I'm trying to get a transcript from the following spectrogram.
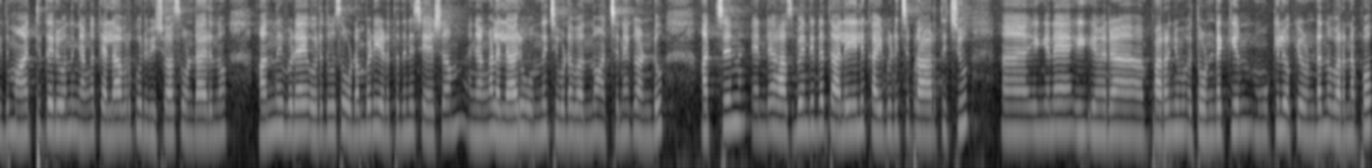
ഇത് മാറ്റിത്തരുമെന്ന് ഞങ്ങൾക്ക് എല്ലാവർക്കും ഒരു വിശ്വാസം ഉണ്ടായിരുന്നു. അന്ന് ഇവിടെ ഒരു ദിവസം ഉടമ്പടി എടുത്തതിന് ശേഷം ഞങ്ങളെല്ലാവരും ഒന്നിച്ചിവിടെ വന്നു അച്ഛനെ കണ്ടു. അച്ഛൻ എന്റെ ഹസ്ബൻഡിന്റെ തലയിൽ കൈപിടിച്ച് പ്രാർത്ഥിച്ചു. ഇങ്ങനെ പറഞ്ഞു തൊണ്ടയ്ക്കും മൂക്കിലും ഒക്കെ ഉണ്ടെന്ന് പറഞ്ഞപ്പോൾ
